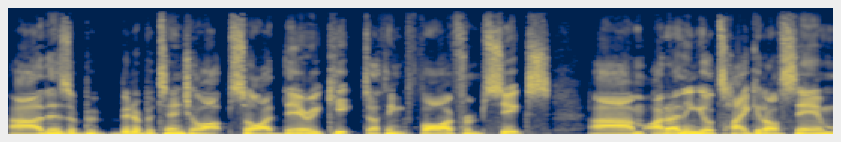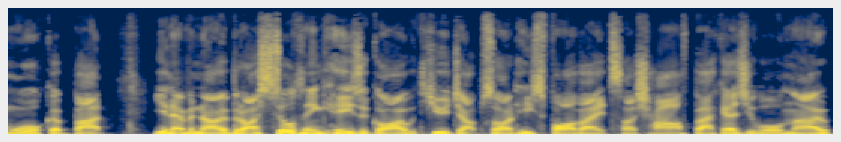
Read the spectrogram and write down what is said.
uh, there's a b- bit of potential upside there. He kicked, I think, five from six. Um, I don't think he'll take it off Sam Walker, but you never know. But I still think he's a guy with huge upside. He's 5'8 slash halfback, as you all know.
